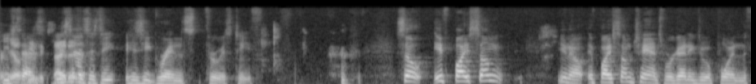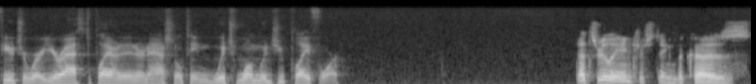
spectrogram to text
He says he says as he as he grins through his teeth. so if by some you know, if by some chance we're getting to a point in the future where you're asked to play on an international team, which one would you play for? That's really interesting because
